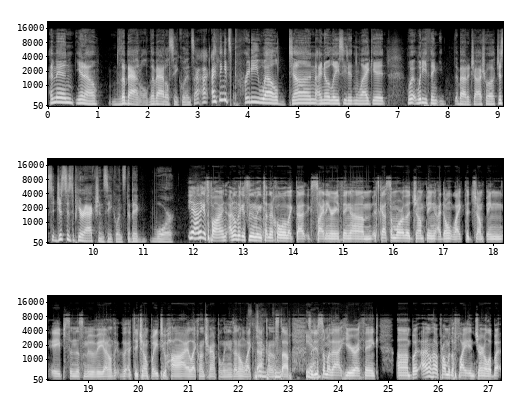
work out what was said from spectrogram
And then, you know, the battle, the battle sequence. I, I I think it's pretty well done. I know Lacey didn't like it. What What do you think about it, Joshua? Just just as a pure action sequence, the big war. Yeah, I think it's fine. I don't think it's anything technical like that exciting or anything. Um, it's got some more of the jumping. I don't like the jumping apes in this movie. I don't think they- jump way too high, like on trampolines. I don't like that kind of stuff. yeah. So do some of that here, I think. Um, but I don't have a problem with the fight in general. But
